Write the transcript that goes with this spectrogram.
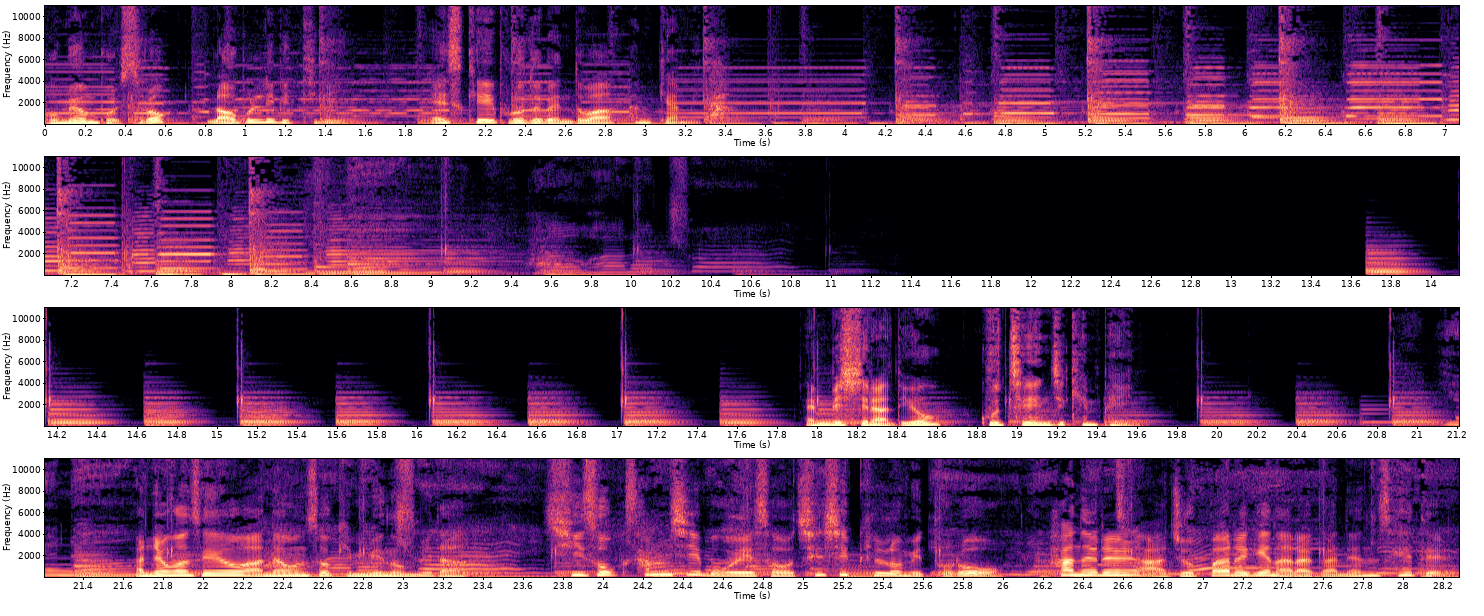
보면 볼수록 lovely B tv SK 브로드밴드와 함께합니다. MBC 라디오 Good Change 캠페인 안녕하세요. 아나운서 김민호입니다. 시속 35에서 70km로 하늘을 아주 빠르게 날아가는 새들.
